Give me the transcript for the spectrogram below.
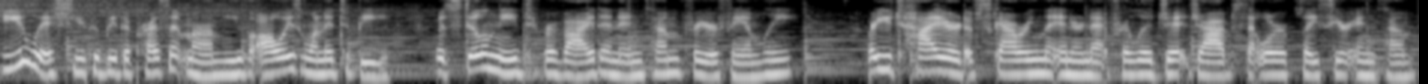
Do you wish you could be the present mom you've always wanted to be, but still need to provide an income for your family? Are you tired of scouring the internet for legit jobs that will replace your income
